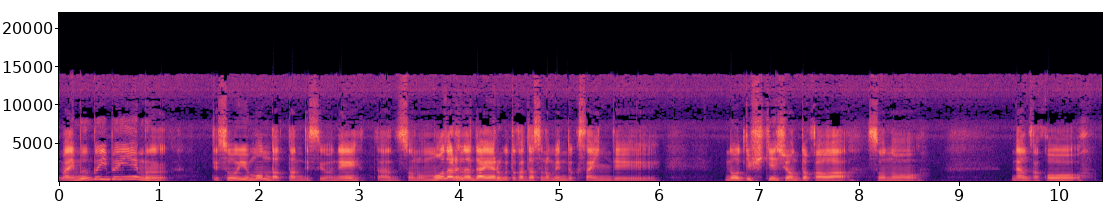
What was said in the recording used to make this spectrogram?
まあ、MVVM ってそういうもんだったんですよね。その modal なダイアログとか出すのめんどくさいんで、 notification とかは、その、なんかこう、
